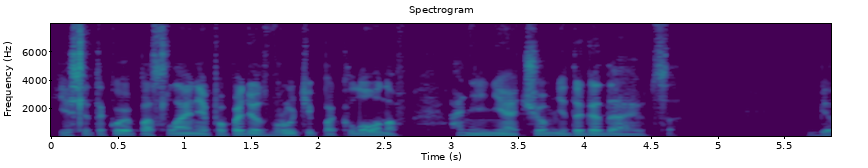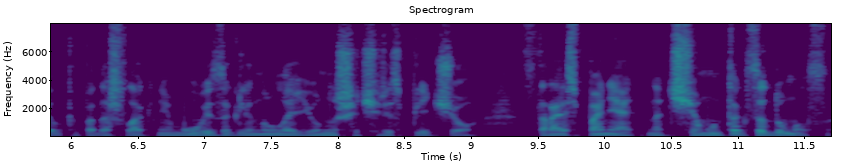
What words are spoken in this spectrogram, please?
Если такое послание попадет в руки поклонов, они ни о чем не догадаются. Белка подошла к нему и заглянула юноше через плечо, стараясь понять, над чем он так задумался.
